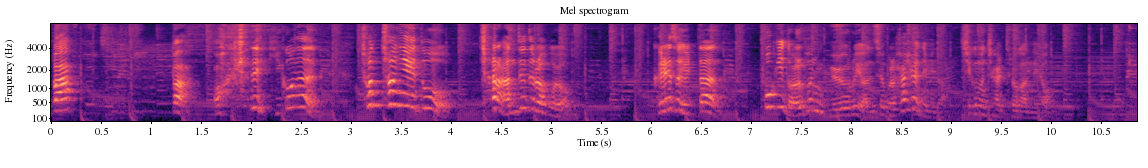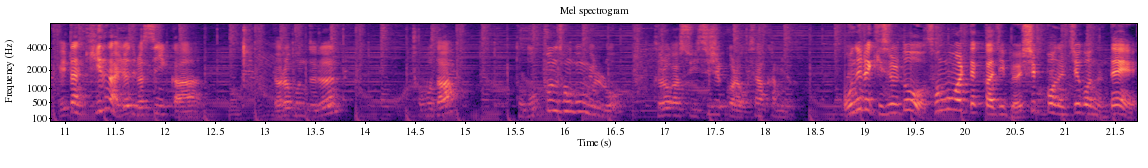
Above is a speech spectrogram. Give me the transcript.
빡! 빡! 어 근데 이거는 천천히 해도 잘 안 되더라고요. 그래서 일단 폭이 넓은 요요로 연습을 하셔야 됩니다. 지금은 잘 들어갔네요. 일단 길은 알려드렸으니까 여러분들은 저보다 더 높은 성공률로 들어갈 수 있으실 거라고 생각합니다. 오늘의 기술도 성공할 때까지 몇십 번을 찍었는데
